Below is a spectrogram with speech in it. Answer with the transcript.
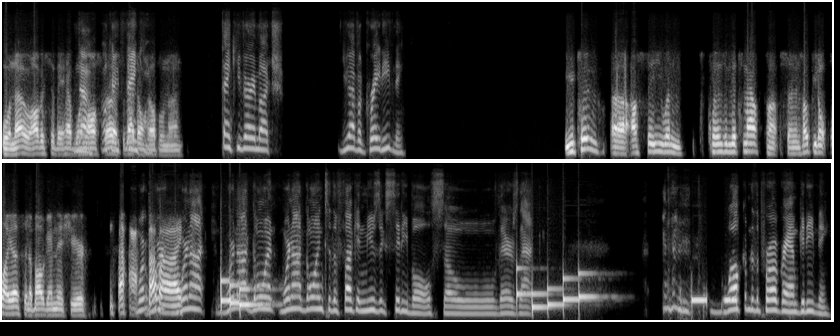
Well, no, obviously they have one No. loss Okay, so that don't you. help them none. Thank you very much. You have a great evening. You too. Uh, I'll see you when Clemson gets mouth pumped soon. Hope you don't play us in a ball game this year. We're, bye we're, bye. we're not we're not going we're not going to the fucking Music City Bowl, so there's that. Welcome to the program. Good evening.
